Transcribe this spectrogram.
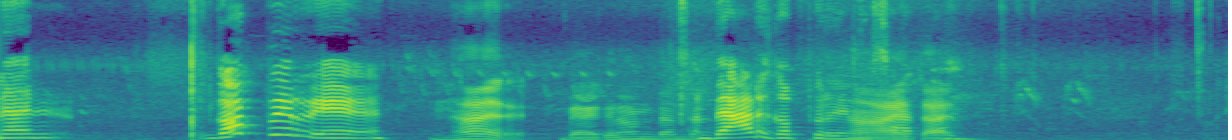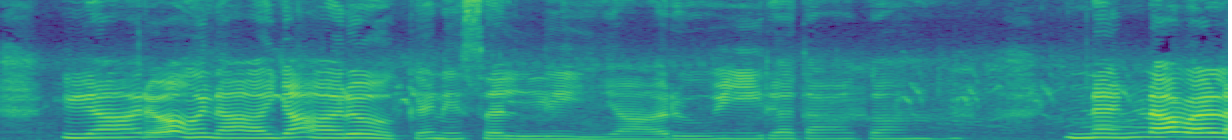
ನನ್ ಗಪ್ಪಿರ್ರಿ. ಹಾ ಬ್ಯಾಕ್ಗ್ರೌಂಡ್ ಅಂದ್ರೆ. ಬ್ಯಾಡ ಗಪ್ಪಿರ್ರಿ ಹಾ, ಆಯ್ತು ಆಯ್ತು. ಯಾರೋ ನಾ ಯಾರೋ ಕನಸಲ್ಲಿ ಯಾರು ಇರದಾಗ ನನ್ನವಳ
